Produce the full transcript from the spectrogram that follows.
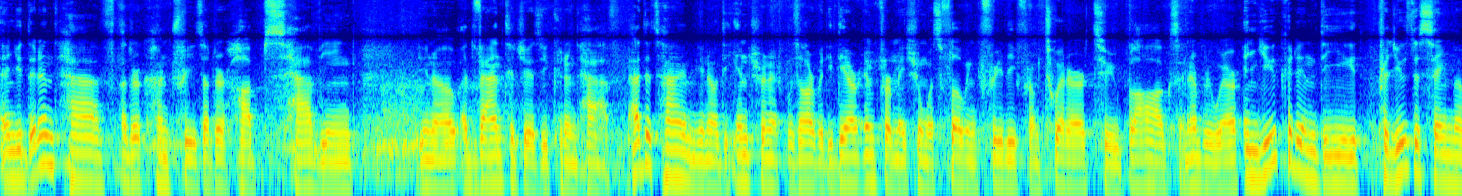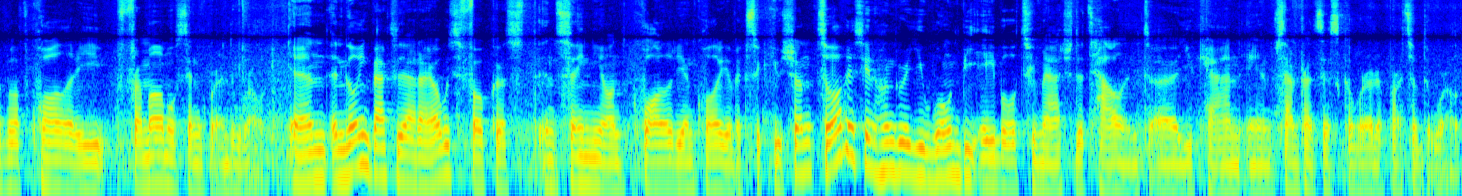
and you didn't have other countries, other hubs having you know, advantages you couldn't have. At the time, you know, the internet was already there, information was flowing freely from Twitter to blogs and everywhere, and you could indeed produce the same level of quality from almost anywhere in the world. And and going back to that, I always focused insanely on quality and quality of execution. So obviously in Hungary, you won't be able to match the talent uh, you can in San Francisco or other parts of the world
